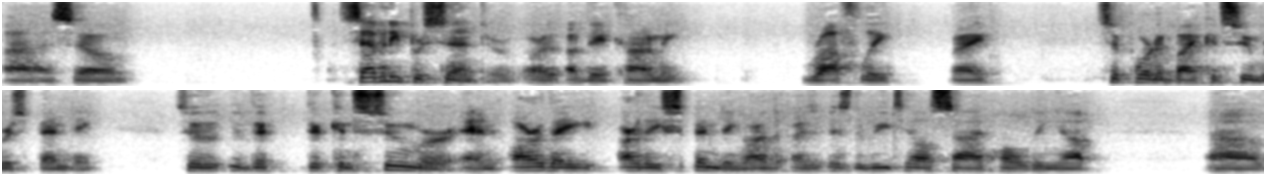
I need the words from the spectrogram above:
Uh, so, seventy percent of the economy, roughly, right, supported by consumer spending. So the, the consumer and are they are they spending? Are the, is the retail side holding up? Uh,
